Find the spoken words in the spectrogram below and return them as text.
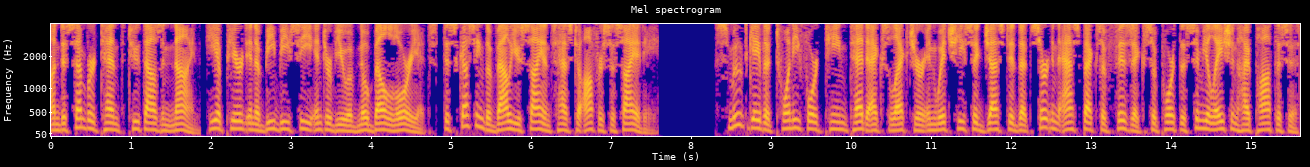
On December 10, 2009, he appeared in a BBC interview of Nobel laureates, discussing the value science has to offer society. Smoot gave a 2014 TEDx lecture in which he suggested that certain aspects of physics support the simulation hypothesis,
